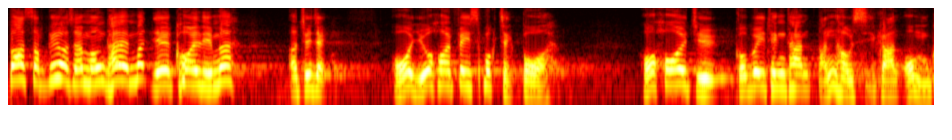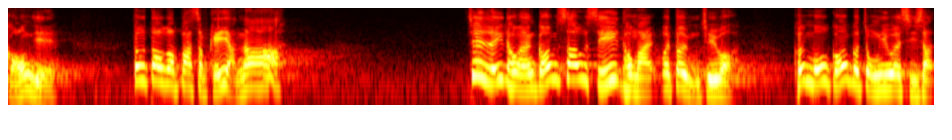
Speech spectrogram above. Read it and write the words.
八十幾個上網睇係乜嘢概念咧？阿主席，我如果開 Facebook 直播啊，我開住個 waiting time 等候時間，我唔講嘢，都多過八十幾人啦。即係你同人講收視，同埋喂，對唔住，佢冇講一個重要嘅事實，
